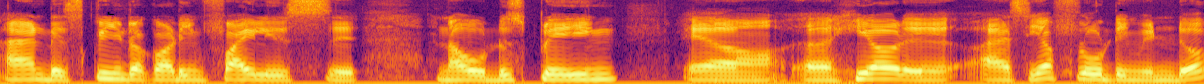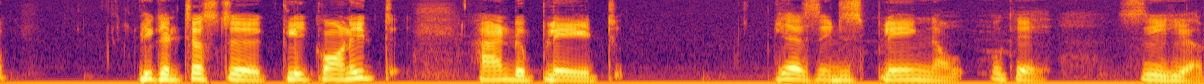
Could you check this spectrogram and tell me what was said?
and the screen recording file is uh, now displaying uh, here as a floating window. You can just click on it and play it. Yes it is playing now. Okay see here.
